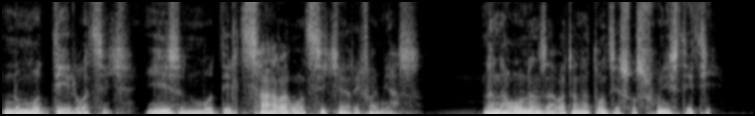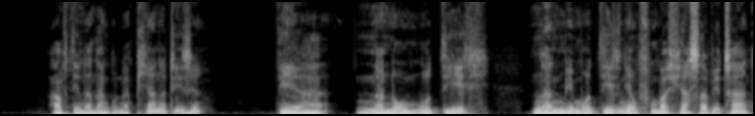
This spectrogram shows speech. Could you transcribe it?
no modely ho antsika. Izy no modely tsara ho antsika rehefa miasa. Nanahoana ny zavatra nataon'i Jesosy fony Izy tety? Avy dia nanangona mpianatra Izy an! Dia nanao modely, nanome modely ny amin'ny fomba fiasa avy hatrany.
